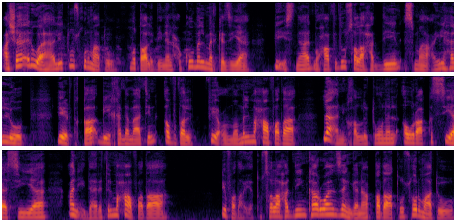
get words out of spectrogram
عشائر وأهالي طوس خرماطو مطالبين الحكومة المركزية بإسناد محافظ صلاح الدين إسماعيل هلوب لارتقاء بخدمات أفضل في عموم المحافظة لا أن يخلطون الأوراق السياسية عن إدارة المحافظة. لفضائية صلاح الدين كاروان زنجنا قضاة صرماتو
